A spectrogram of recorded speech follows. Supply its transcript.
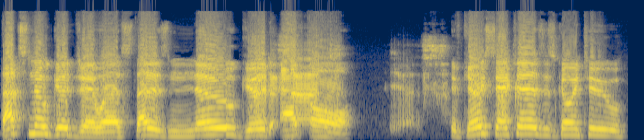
That's no good, Jay West. That is no good is at not. all. Yes. If Gary Sanchez is going to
